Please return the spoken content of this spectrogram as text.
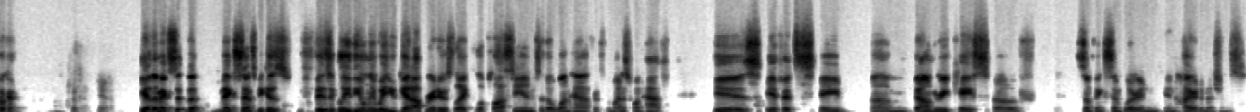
Okay. Okay. Yeah. Yeah, that makes that makes sense because physically the only way you get operators like Laplacian to the one half or to the minus one half is if it's a um, boundary case of something simpler in in higher dimensions.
